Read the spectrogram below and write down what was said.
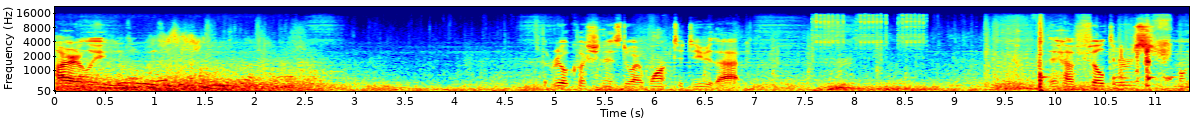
Entirely. The real question is, do I want to do that? They have filters, among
